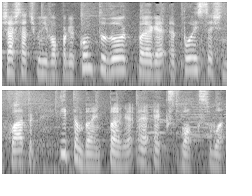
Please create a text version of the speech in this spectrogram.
já está disponível para computador, para a PlayStation 4 e também para a Xbox One.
